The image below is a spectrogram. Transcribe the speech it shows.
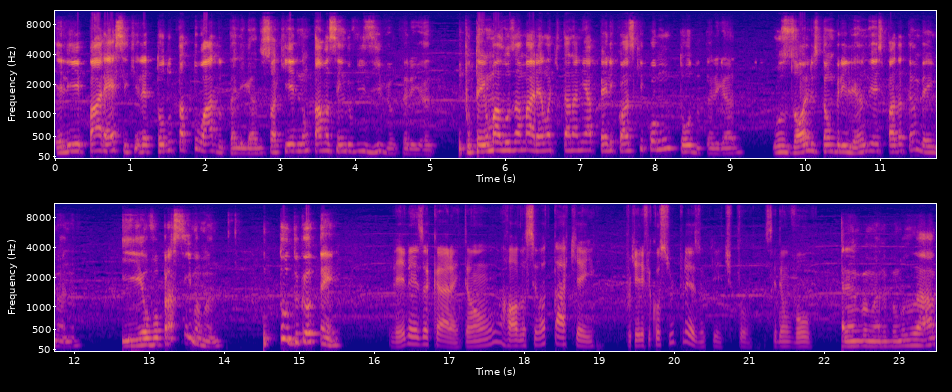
ele parece que ele é todo tatuado, tá ligado? Só que ele não tava sendo visível, tá ligado? Tipo, tem uma luz amarela que tá na minha pele quase que como um todo, tá ligado? Os olhos estão brilhando e a espada também, mano. E eu vou pra cima, mano. Com tudo que eu tenho. Beleza, cara. Então rola o seu ataque aí. Porque ele ficou surpreso que, tipo, você deu um voo. Caramba, mano, vamos lá.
